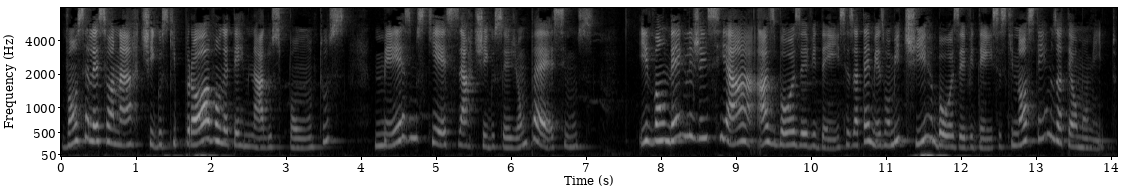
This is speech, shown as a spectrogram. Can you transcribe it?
Vão selecionar artigos que provam determinados pontos, mesmo que esses artigos sejam péssimos, e vão negligenciar as boas evidências, até mesmo omitir boas evidências que nós temos até o momento.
